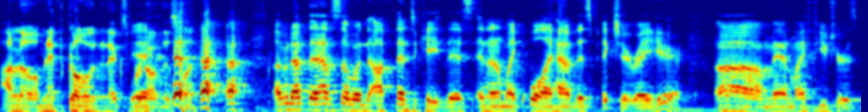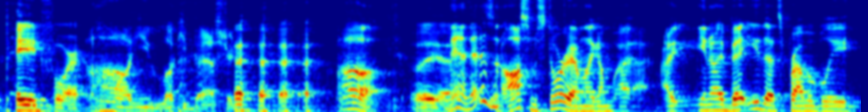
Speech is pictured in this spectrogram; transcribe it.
I don't know. I'm gonna have to call in an expert Yeah. on this one. I'm gonna have to have someone authenticate this, and then I'm like, well, I have this picture right here. Oh man, my future is paid for. Oh, you lucky bastard. oh, Oh, yeah. man, that is an awesome story. I'm like, I'm, I, I, you know, I bet you that's probably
